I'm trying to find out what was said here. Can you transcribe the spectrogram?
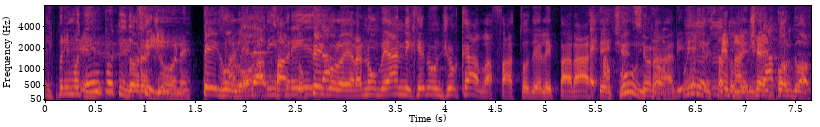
il primo tempo ti do Sì, ragione. Pegolo, ma nella ha fatto, ripresa- Pegolo era nove anni che non giocava, ha fatto delle parate Eh, appunto, eccezionali. quindi è stato ma c'è il, gol.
